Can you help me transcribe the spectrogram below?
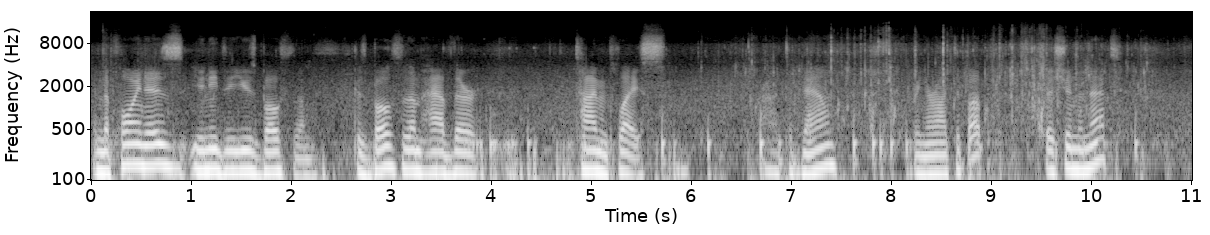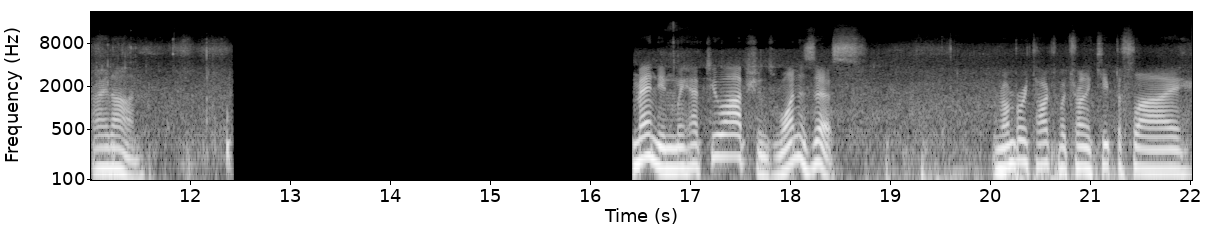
And the point is you need to use both of them because both of them have their time and place rod tip down, bring the rod tip up, fish in the net, right on. Mending, we have two options. One is this. Remember we talked about trying to keep the fly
